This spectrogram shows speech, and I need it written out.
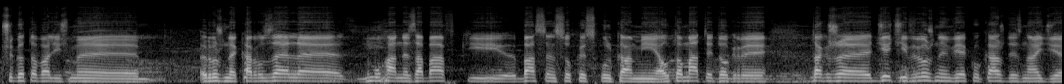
Przygotowaliśmy różne karuzele, dmuchane zabawki, basen suchy z kulkami, automaty do gry. Także dzieci w różnym wieku, każdy znajdzie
